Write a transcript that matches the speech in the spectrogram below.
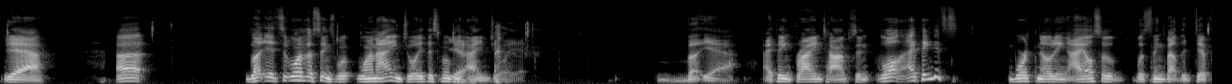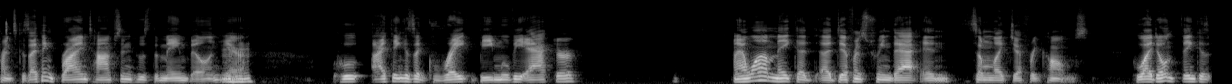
Yeah. Uh, it's one of those things. When I enjoy this movie, Yeah. I enjoy it. But yeah, I think Brian Thompson. Well, I think it's worth noting. I also was thinking about the difference because I think Brian Thompson, who's the main villain here, Mhm. who I think is a great B movie actor, and I want to make a, a difference between that and someone like Jeffrey Combs, who I don't think is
